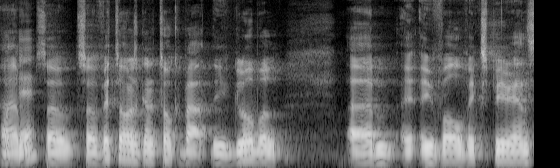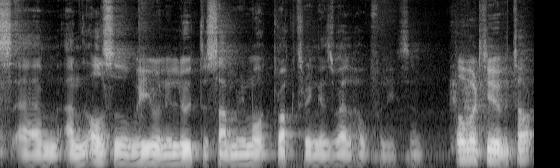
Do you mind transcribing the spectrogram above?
Um, okay. So, so Victor is going to talk about the global um, evolve experience, um, and also he will allude to some remote proctoring as well, hopefully. So over to you, Vitor.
